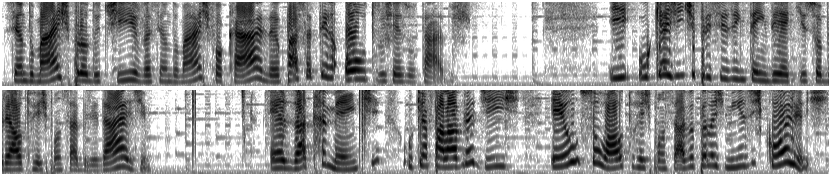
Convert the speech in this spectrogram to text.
sendo mais produtiva, sendo mais focada, eu passo a ter outros resultados. E o que a gente precisa entender aqui sobre autorresponsabilidade é exatamente o que a palavra diz. Eu sou autorresponsável pelas minhas escolhas.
